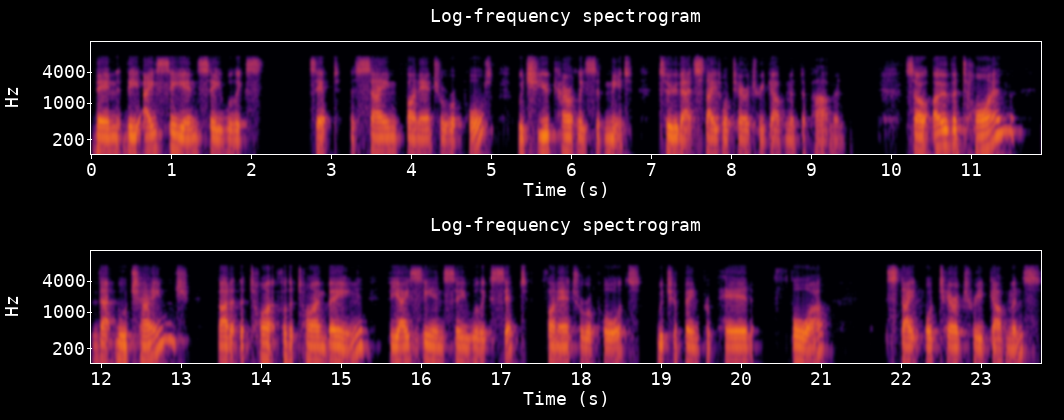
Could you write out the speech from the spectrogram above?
then the ACNC will accept the same financial report which you currently submit to that state or territory government department. So over time that will change but at the time, for the time being the ACNC will accept financial reports which have been prepared for state or territory governments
